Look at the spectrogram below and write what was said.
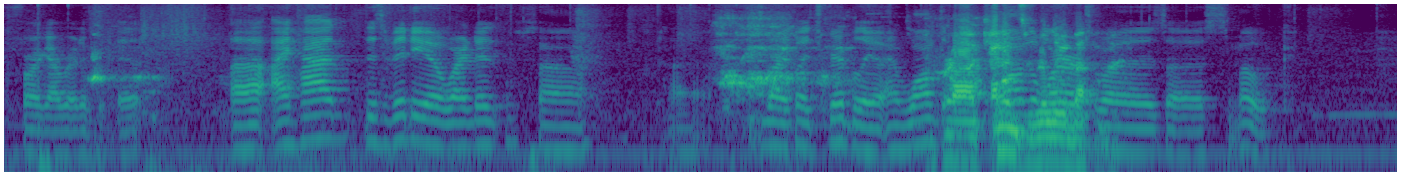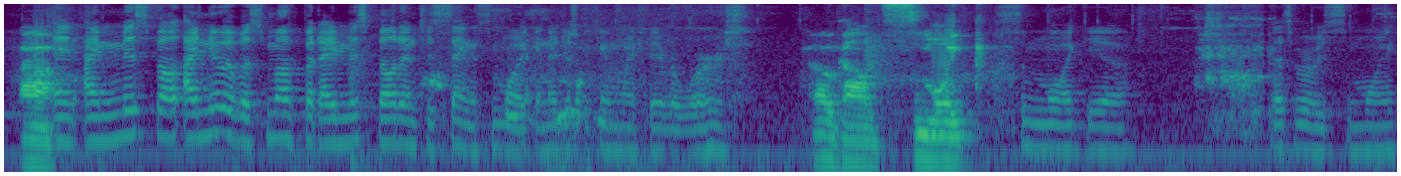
before I got rid of it. Uh, I had this video where I did uh, uh, where I played Scribbly, and one Bruh, one of the really words was uh, smoke. Uh, and I misspelled. I knew it was smoke, but I misspelled into saying smoke, and it just became my favorite word. oh god, smoik. Smoke, yeah. That's very smoke.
